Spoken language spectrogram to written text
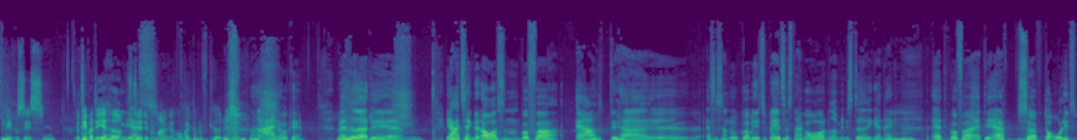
Lige præcis. Ja. Men det var det, jeg havde om Yes. mysteriedepartementet. Jeg håber ikke, det blev for kedeligt. Nej, det er okay. Hvad hedder det? øhm, Jeg har tænkt lidt over, sådan, hvorfor er det her... Øh, altså, så nu går vi lige tilbage til at snakke overordnet om ministeriet igen, ikke? Mm-hmm. At hvorfor at det er så dårligt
